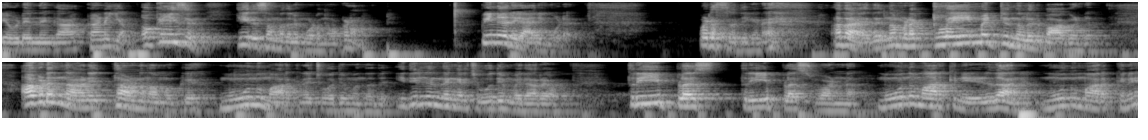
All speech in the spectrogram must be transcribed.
എവിടെ നിങ്ങൾക്ക് കാണിക്കാം. Okay lesson. തീരസമതലം കൂടെ നോക്കണം. പിന്നെ ഒരു കാര്യം കൂടെ. ഇവിടെ ശ്രദ്ധിക്കണേ. അതായത് നമ്മുടെ ക്ലൈമറ്റ് എന്നുള്ളൊരു ഭാഗമുണ്ട്. അവിടെ നിന്നാണ് ഇത്തവണ നമുക്ക് മൂന്ന് മാർക്കിന് ചോദ്യം വന്നത്. ഇതിൽ നിന്ന് എങ്ങനെ ചോദ്യം വരാറിയോ? Three plus three plus one മൂന്ന് മാർക്കിന് എഴുതാൻ മൂന്ന് മാർക്കിന്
